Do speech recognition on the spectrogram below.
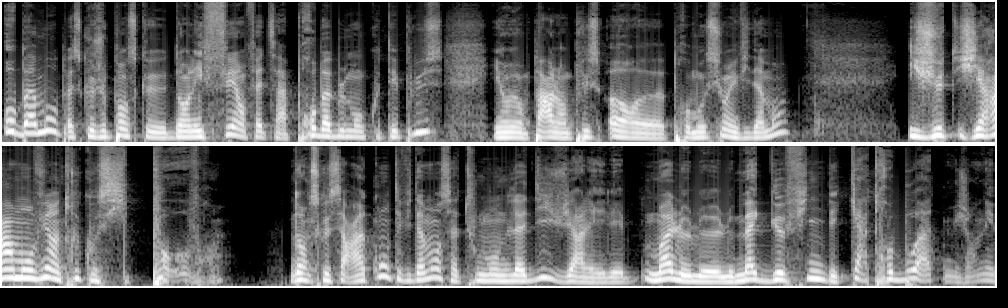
au bas mot, parce que je pense que dans les faits, en fait, ça a probablement coûté plus, et on parle en plus hors euh, promotion, évidemment. Et j'ai rarement vu un truc aussi pauvre. Dans ce que ça raconte, évidemment, ça tout le monde l'a dit. Je veux dire, les- moi, le, le, le MacGuffin des quatre boîtes, mais j'en ai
